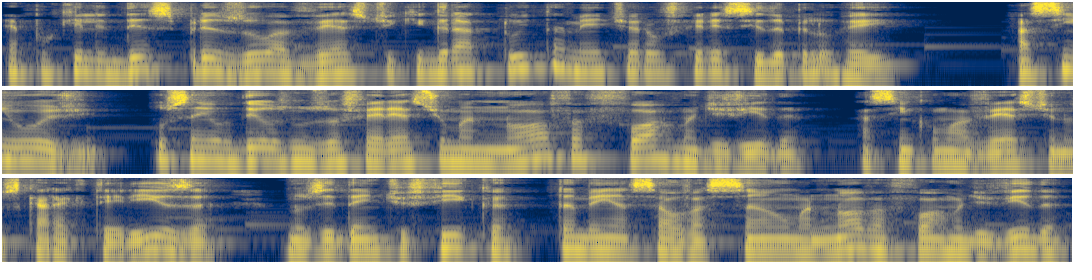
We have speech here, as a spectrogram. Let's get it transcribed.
é porque ele desprezou a veste que gratuitamente era oferecida pelo rei. Assim, hoje, o Senhor Deus nos oferece uma nova forma de vida. Assim como a veste nos caracteriza, nos identifica, também a salvação, uma nova forma de vida,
